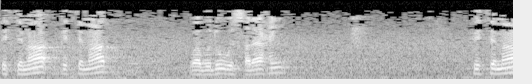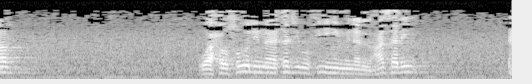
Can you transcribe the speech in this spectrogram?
في الثمار, في الثمار وبدو الصلاح في الثمار وحصول ما تجب فيه من العسل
